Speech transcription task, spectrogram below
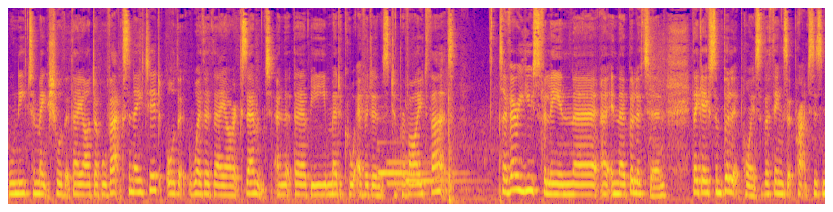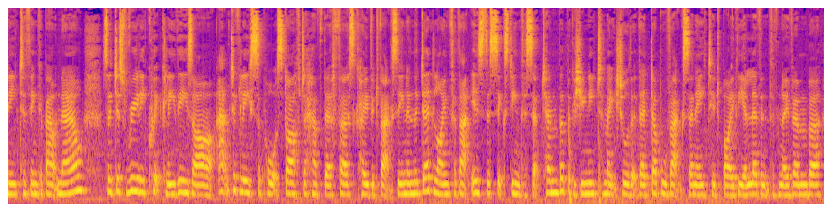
will need to make sure that they are double vaccinated or that whether they are exempt and that there be medical evidence to provide that. So very usefully in their uh, in their bulletin, they gave some bullet points of the things that practices need to think about now. So just really quickly, these are actively support staff to have their first COVID vaccine, and the deadline for that is the 16th of September because you need to make sure that they're double vaccinated by the 11th of November.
